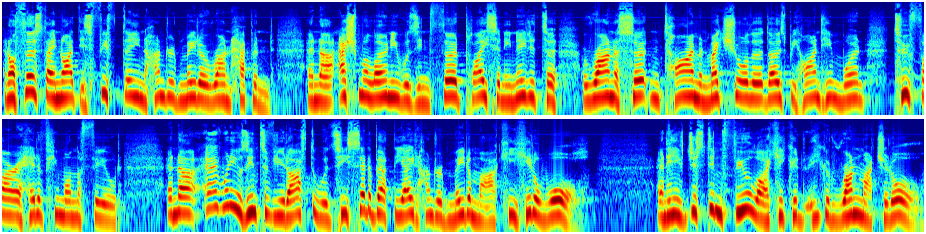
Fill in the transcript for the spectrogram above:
And on Thursday night, this 1500 metre run happened. And uh, Ash Moloney was in third place and he needed to run a certain time and make sure that those behind him weren't too far ahead of him on the field. And uh, when he was interviewed afterwards, he said about the 800 metre mark, he hit a wall. And he just didn't feel like he could, he could run much at all.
